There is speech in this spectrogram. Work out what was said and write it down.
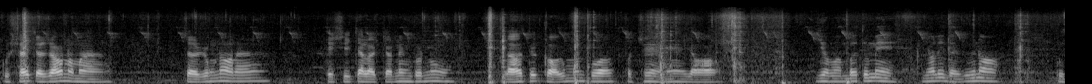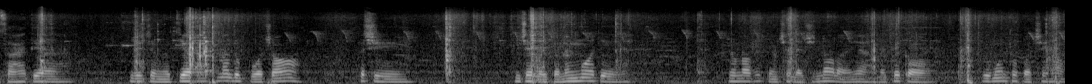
cụ sẽ cho rau nó mà chờ rung nó nè thì sẽ cho là cho nên bún nu là tôi có cái món thua bột chè này giờ giờ mà bữa tụi mày nhớ lên đấy ư nó của xã thì giờ chừng người kia nó được bùa cho. Cái gì chơi lại cho nên mua thì lúc nó cái tiền chơi lại chính nó rồi nha lấy cái cò ư muốn thuộc vào chơi không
